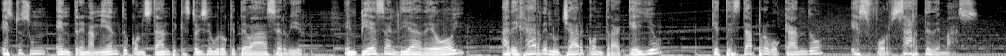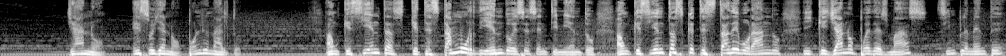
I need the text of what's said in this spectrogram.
Esto es un entrenamiento constante que estoy seguro que te va a servir. Empieza el día de hoy a dejar de luchar contra aquello que te está provocando esforzarte de más. Ya no, eso ya no, ponle un alto aunque sientas que te está mordiendo ese sentimiento, aunque sientas que te está devorando y que ya no puedes más, simplemente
